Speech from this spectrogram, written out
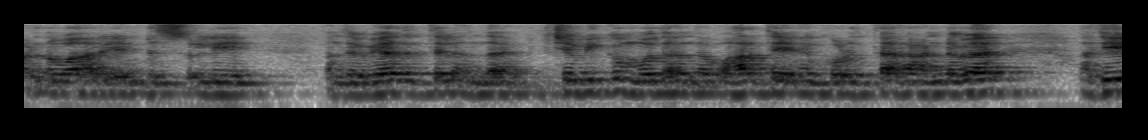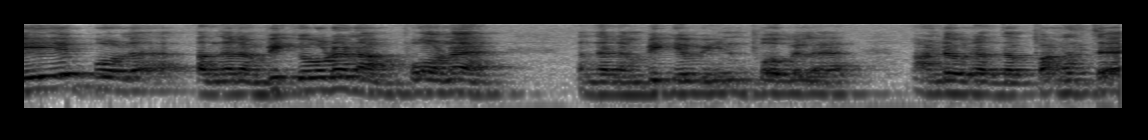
பண்ணுவார் என்று சொல்லி அந்த வேதத்தில் அந்த ஜெபிக்கும் போது அந்த வார்த்தை எனக்கு கொடுத்தார். ஆண்டவர் அதே போல அந்த நம்பிக்கையோடு நான் போனேன். அந்த நம்பிக்கை வீண் போகலை. ஆண்டவர் அந்த பணத்தை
